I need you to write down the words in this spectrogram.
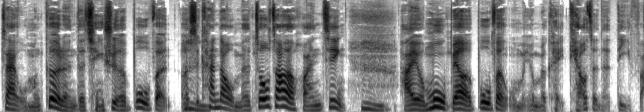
在我们个人的情绪的部分，而是嗯看到我们周遭的环境，嗯，还有目标的部分，我们有没有可以调整的地方？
